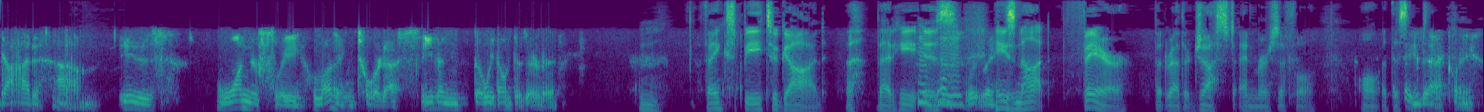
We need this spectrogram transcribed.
god um, is wonderfully loving toward us even though we don't deserve it Mm. Thanks be to God that He is Absolutely. He's not fair, but rather just and merciful, all at the same exactly. time. Exactly.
